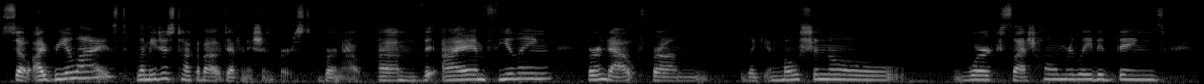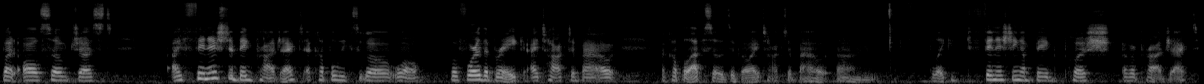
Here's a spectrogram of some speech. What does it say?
So I realized, let me just talk about definition first burnout. Um, that I am feeling burned out from like emotional work slash home related things, but also just I finished a big project a couple weeks ago. Well, before the break, I talked about a couple episodes ago. I talked about um, like finishing a big push of a project,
